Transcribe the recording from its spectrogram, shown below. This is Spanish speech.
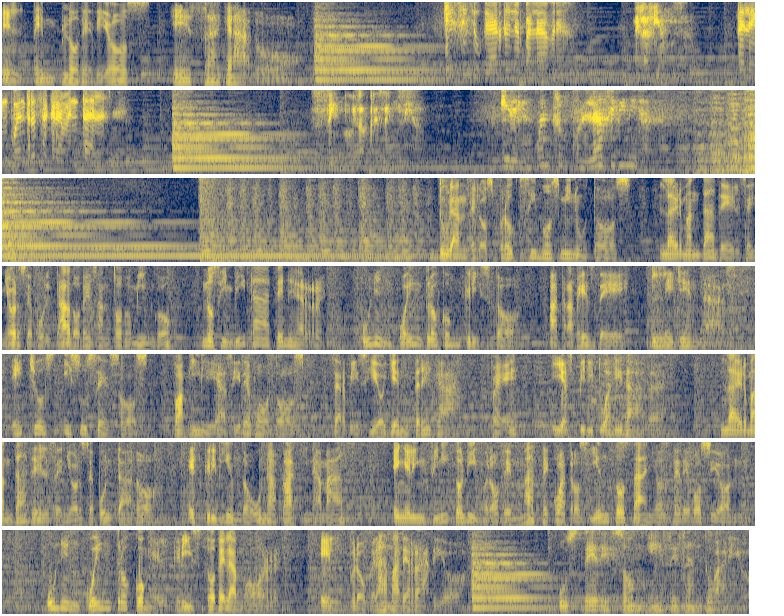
El templo de Dios es sagrado. Es el lugar de la palabra, de la alianza, del encuentro sacramental, signo de la presencia y del encuentro con la divinidad. Durante los próximos minutos, la Hermandad del Señor Sepultado de Santo Domingo nos invita a tener un encuentro con Cristo a través de leyendas, hechos y sucesos, familias y devotos, servicio y entrega, fe y espiritualidad. La Hermandad del Señor Sepultado, escribiendo una página más en el infinito libro de más de 400 años de devoción. Un encuentro con el Cristo del Amor, el programa de radio. Ustedes son ese santuario.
